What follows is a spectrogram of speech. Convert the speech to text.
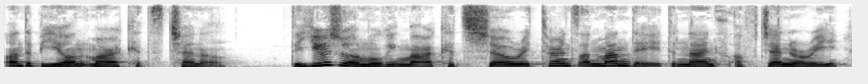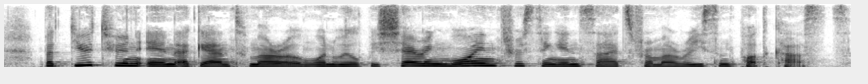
on the Beyond Markets channel. The usual Moving Markets show returns on Monday, the 9th of January, but do tune in again tomorrow when we'll be sharing more interesting insights from our recent podcasts.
